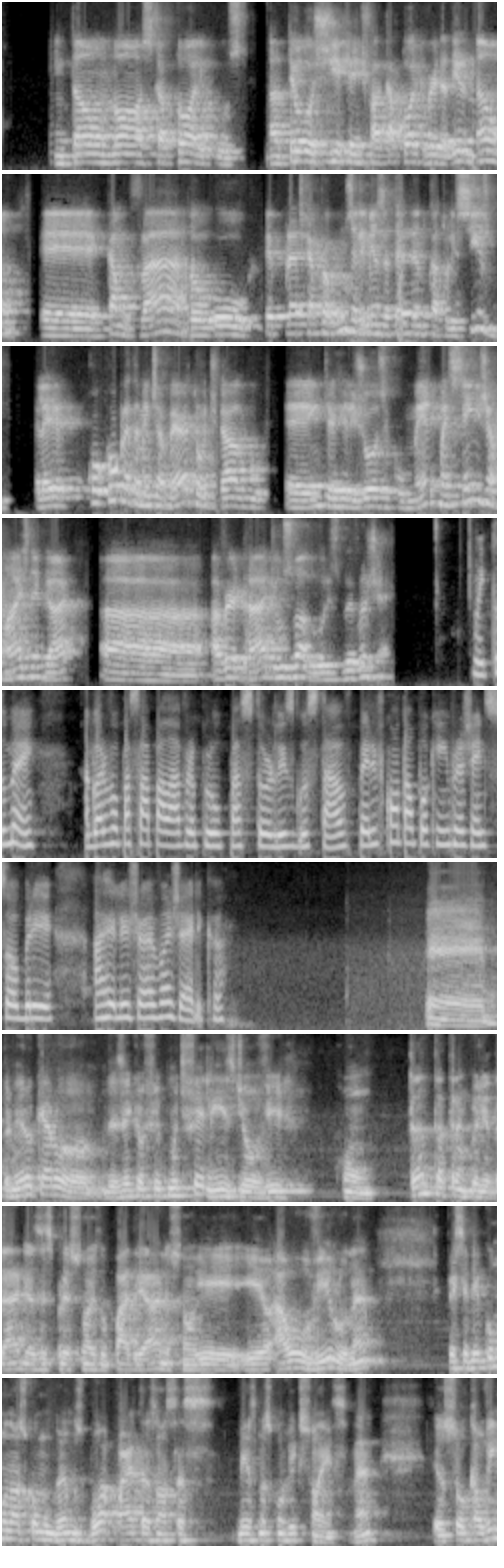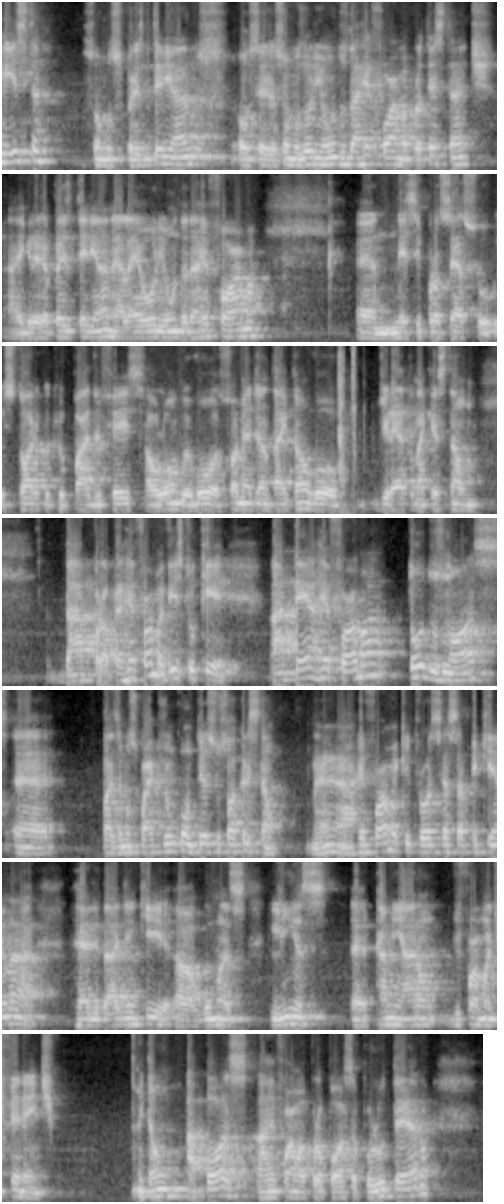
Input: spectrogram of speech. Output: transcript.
Então, nós católicos, a teologia que a gente fala católica verdadeira, não é, camuflada ou, ou é praticada por alguns elementos até dentro do catolicismo, ela é completamente aberta ao diálogo é, interreligioso e ecumênico, mas sem jamais negar a, a verdade e os valores do Evangelho. Muito bem. Agora eu vou passar a palavra para o pastor Luiz Gustavo, para ele contar um pouquinho para a gente sobre a religião evangélica. É, primeiro eu quero dizer que eu fico muito feliz de ouvir com tanta tranquilidade as expressões do padre Alisson e, e ao ouvi-lo, né, perceber como nós comungamos boa parte das nossas mesmas convicções, né. Eu sou calvinista, somos presbiterianos, ou seja, somos oriundos da Reforma Protestante. A Igreja Presbiteriana ela é oriunda da Reforma. É, nesse processo histórico que o padre fez ao longo, eu vou só me adiantar então, eu vou direto na questão da própria reforma, visto que até a reforma todos nós é, fazemos parte de um contexto só cristão. Né? A reforma que trouxe essa pequena realidade em que algumas linhas é, caminharam de forma diferente. Então, após a reforma proposta por Lutero,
